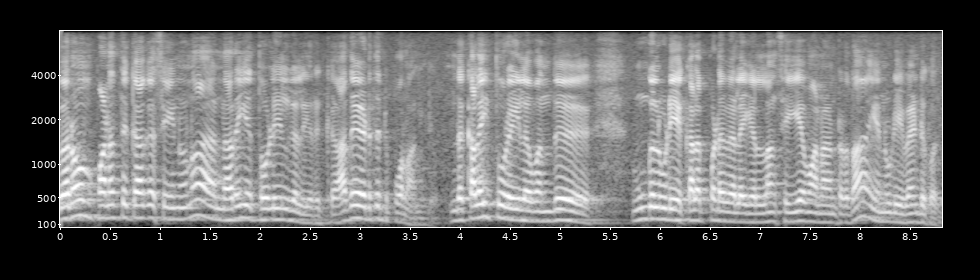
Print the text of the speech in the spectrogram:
வெறும் பணத்துக்காக செய்யணும்னா நிறைய தொழில்கள் இருக்குது அதை எடுத்துகிட்டு போகலாம் நீங்கள் இந்த கலைத்துறையில் வந்து உங்களுடைய கலப்பட வேலைகள்லாம் செய்ய வேணான்றதான் என்னுடைய வேண்டுகோள்.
